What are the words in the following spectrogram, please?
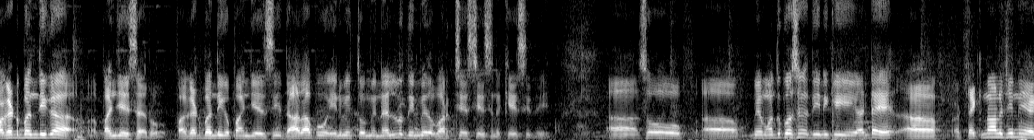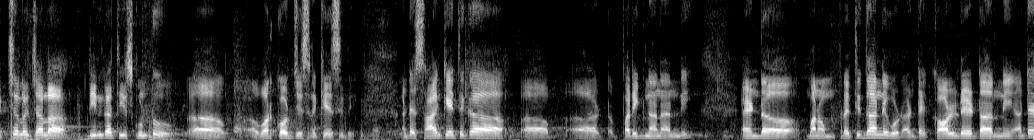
పగడ్బందీగా పనిచేశారు. పగడ్బందీగా పనిచేసి దాదాపు ఎనిమిది తొమ్మిది నెలలు దీని మీద వర్క్ చేసి చేసిన కేసు ఇది. సో మేము అందుకోసమే దీనికి అంటే టెక్నాలజీని యాక్చువల్ చాలా దీనిగా తీసుకుంటూ వర్కౌట్ చేసిన కేసు ఇది. అంటే సాంకేతిక పరిజ్ఞానాన్ని అండ్ మనం ప్రతిదాన్ని కూడా అంటే కాల్ డేటాని అంటే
